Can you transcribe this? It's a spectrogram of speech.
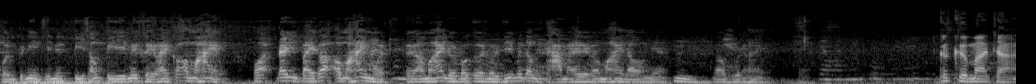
คนเป็นหนี้ทีนี้ปีสองปีไม่เคยให้ก็เอามาให้ เพราะได้ยินไปก็เอามาให้หมดเออเอามาให้โดยบังเอิญโดยที่ไม่ต้องถามอะไรเลยก็เอามาให้เราอย่างเงี้ยอืมเราพูดให้ ก็คือมาจาก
